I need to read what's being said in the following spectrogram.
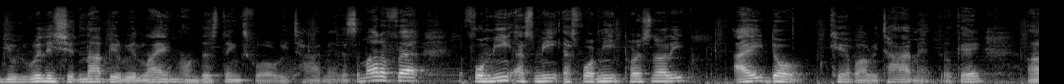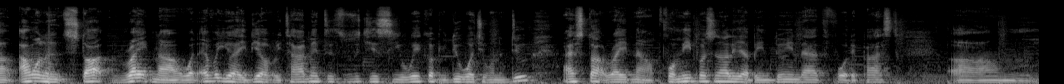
you really should not be relying on these things for retirement. As a matter of fact, for me, as me, as for me personally, I don't care about retirement. Okay, uh, I want to start right now. Whatever your idea of retirement is, which is you wake up, you do what you want to do. I start right now. For me personally, I've been doing that for the past. Um,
